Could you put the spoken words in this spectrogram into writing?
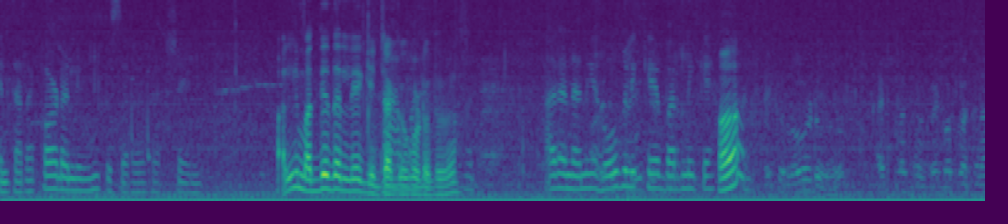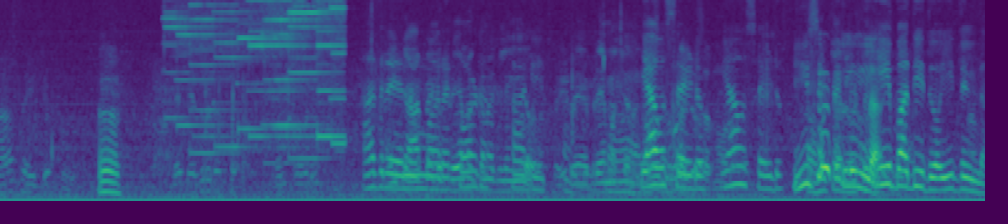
ಎಂಥ ರೆಕಾರ್ಡಲ್ಲಿ ಉಂಟು ಸರ್ ರಕ್ಷಣೆ ಅಲ್ಲಿ ಮಧ್ಯದಲ್ಲಿ ಹೇಗೆ ಜಾಗ ಕೊಡೋದು? ಆದರೆ ನನಗೆ ಹೋಗಲಿಕ್ಕೆ ಬರಲಿಕ್ಕೆ. ಹಾಂ? ಆದರೆ ನಮ್ಮ ರೆಕಾರ್ಡ್ ಹಾಗೆ ಯಾವ ಸೈಡು ಯಾವ ಸೈಡು ಈ ಸೈಡ್ ಇಲ್ಲ. ಈ ಬದಿದು ಇದರಿಂದ.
